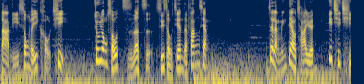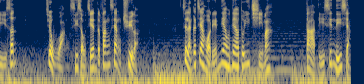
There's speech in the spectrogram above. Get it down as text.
大迪松了一口气，就用手指了指洗手间的方向。这两名调查员一起起身，就往洗手间的方向去了。这两个家伙连尿尿都一起吗？大迪心里想。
